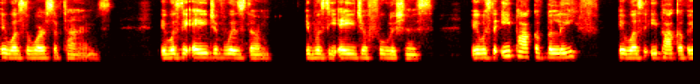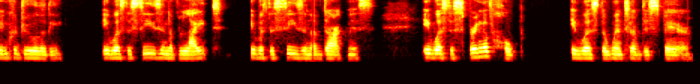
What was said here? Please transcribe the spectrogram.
it was the worst of times, it was the age of wisdom, it was the age of foolishness, it was the epoch of belief, it was the epoch of incredulity, it was the season of light, it was the season of darkness. It was the spring of hope. It was the winter of despair.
